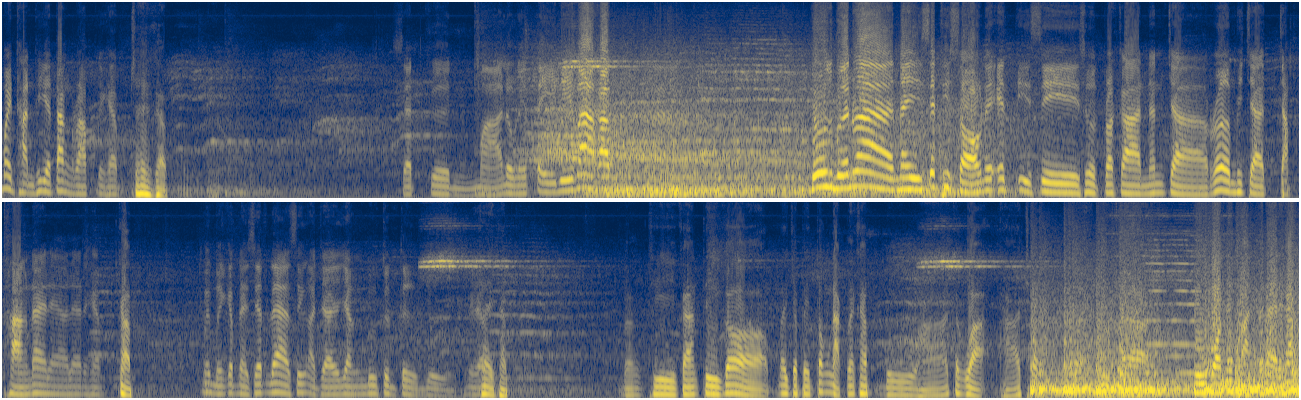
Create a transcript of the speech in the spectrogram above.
ไม่ทันที่จะตั้งรับนะครับ ใช่ครับเซตขึ้นหมาลงนี้ตีดีมากครับ ดูเหมือนว่าในเซตที่2ใน SEC สมุทรปราการนั้นจะเริ่มที่จะจับทางได้แล้วแล้วนะครับ ครับ ไม่เหมือนกับในเซตแรก ซึ่งอาจจะยังดูตื่นๆอยู่นะครับใช่ครับ บางทีการตีก็ไม่จำเป็นต้องหนักนะครับ ดูหาจังหวะหาช่องที่จะตีบอลให้ผ่านก็ได้นะครับ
